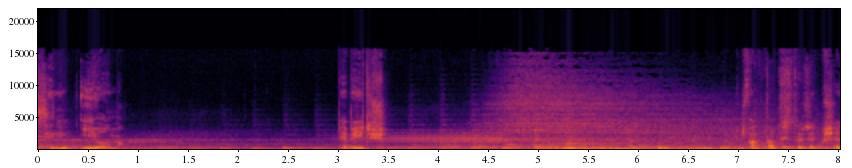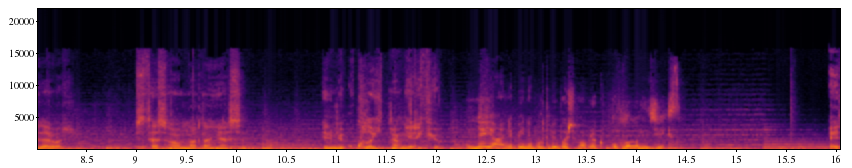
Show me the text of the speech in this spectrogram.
senin iyi olman. Bebeği düşün. Mutfakta atıştıracak bir şeyler var. İstersen onlardan yersin. Benim bir okula gitmem gerekiyor. Ne yani beni burada bir başıma bırakıp okula mı gideceksin? E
